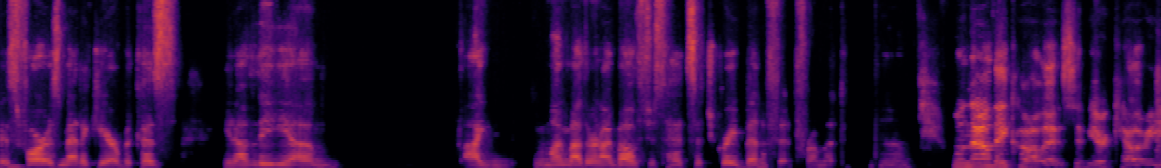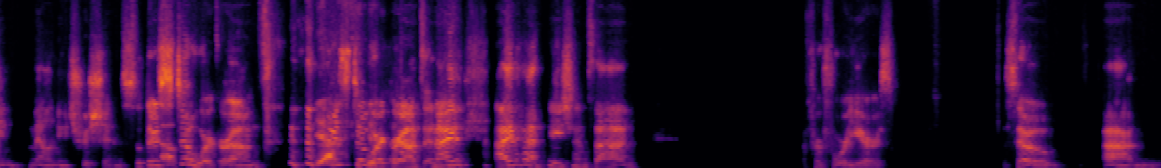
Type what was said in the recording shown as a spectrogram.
as mm-hmm. far as Medicare, because, you know, the, um, I, my mother and I both just had such great benefit from it. Yeah. Well, now they call it severe calorie malnutrition. So there's okay. still workarounds. Yeah. there's still workarounds. And I I've had patients on for four years. So um,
